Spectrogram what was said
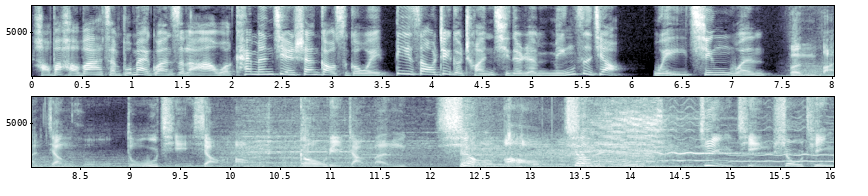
好吧，好吧，咱不卖关子了啊！我开门见山告诉各位，缔造这个传奇的人名字叫韦清文。纷返江湖，独起笑傲。高丽掌门笑傲江湖，敬请收听。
